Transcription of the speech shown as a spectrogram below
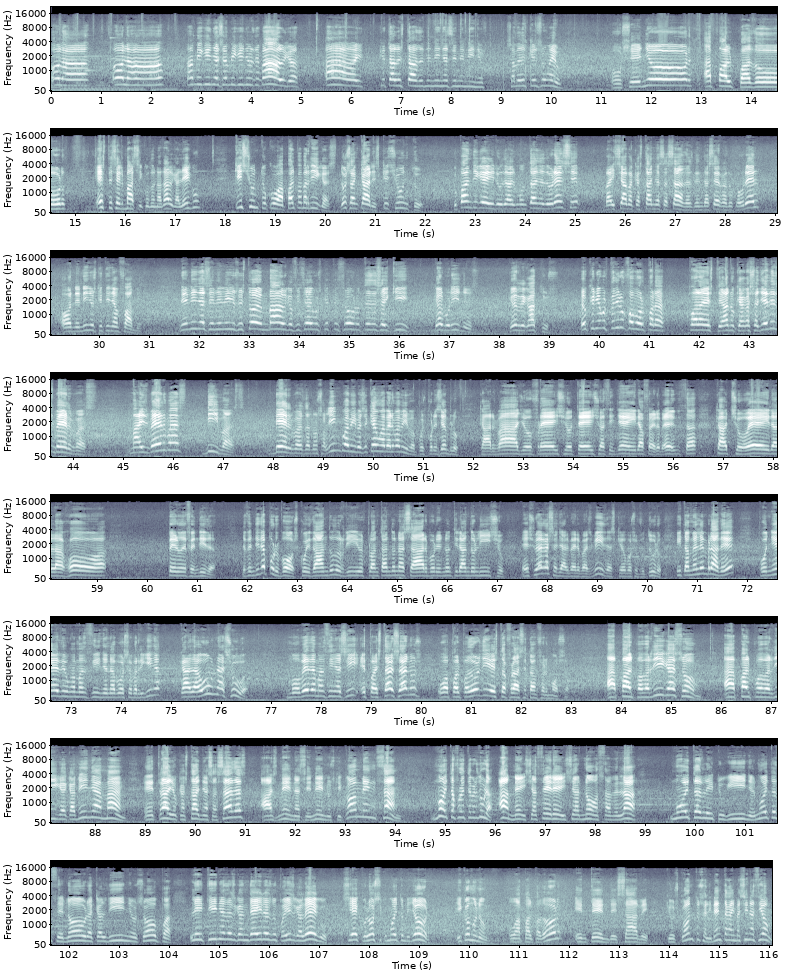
Hola! Hola! Amiguinhas e amiguinhos de Valga! Ai, que tal estades, neniñas e neniños? Sabedes quen son eu? O señor apalpador. Este ser máxico do Nadal galego que xunto coa palpa barrigas dos ancares que xunto co pandigueiro das montañas de Ourense baixaba castañas asadas dende a Serra do Caurel aos neniños que tiñan fame. Neniñas e neniños, estou en Valga, fixemos que tesouro tedes aquí, que alboriñas, que regatos. Eu queríamos pedir un favor para, para este ano que agasalledes verbas, máis verbas vivas, verbas da nosa lingua viva. Se que é unha verba viva? Pois, por exemplo, Carballo, Freixo, Teixo, Aciñeira, Fervenza, Cachoeira, Lagoa, pero defendida. Defendida por vós, coidando dos ríos, plantando nas árbores, non tirando lixo. Eso é agasallar verbas vidas, que é o vosso futuro. E tamén lembrade, eh? poñede unha manciña na vosa barriguinha, cada un na súa. Movede a manciña así e pa estar sanos o apalpador di esta frase tan fermosa. A palpa barriga son a palpobarriga camiña man e traio castañas asadas ás nenas e nenos que comen san. Moita froita e verdura, ameixa, cereixa, noza, velá, moitas leituguiñas, moita cenoura, caldiño, sopa, leitiña das gandeiras do país galego, se é ecolóxico moito mellor. E como non, o apalpador entende, sabe, que os contos alimentan a imaginación.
